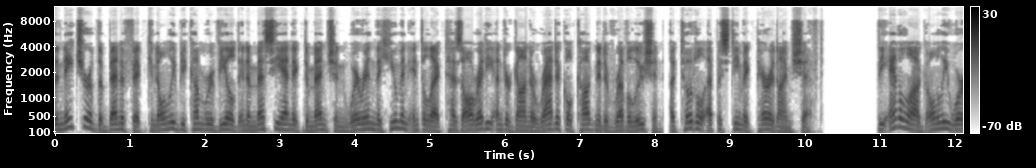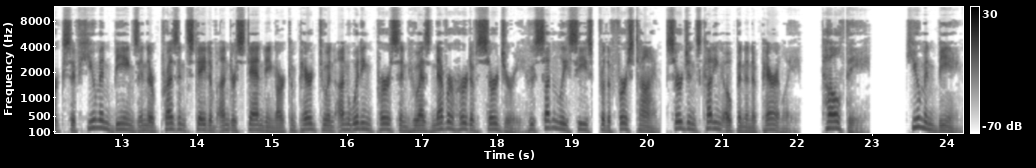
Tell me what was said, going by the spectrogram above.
the nature of the benefit can only become revealed in a messianic dimension wherein the human intellect has already undergone a radical cognitive revolution, a total epistemic paradigm shift. The analog only works if human beings in their present state of understanding are compared to an unwitting person who has never heard of surgery who suddenly sees, for the first time, surgeons cutting open an apparently healthy human being.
